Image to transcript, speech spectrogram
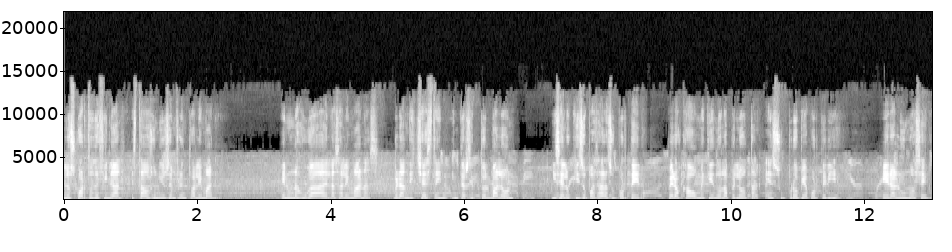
En los cuartos de final, Estados Unidos enfrentó a Alemania. En una jugada de las alemanas, Brandy Chastain interceptó el balón y se lo quiso pasar a su portera, pero acabó metiendo la pelota en su propia portería. Era el 1 a 0.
